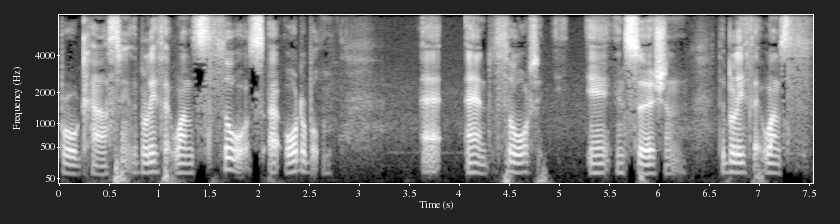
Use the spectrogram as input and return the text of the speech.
broadcasting, the belief that one's thoughts are audible, uh, and thought insertion, the belief that one's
